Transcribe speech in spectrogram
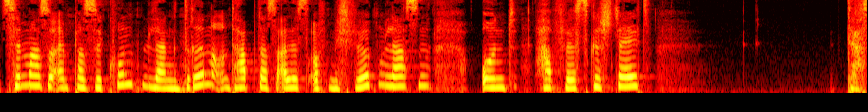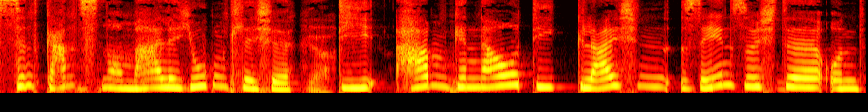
Zimmer so ein paar Sekunden lang drin und habe das alles auf mich wirken lassen und habe festgestellt, das sind ganz normale Jugendliche. Ja. Die haben genau die gleichen Sehnsüchte und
